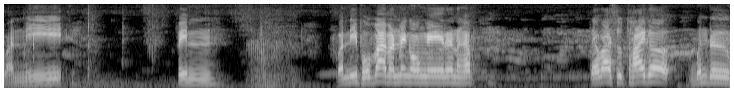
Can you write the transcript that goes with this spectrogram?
วันนี้เป็น วันนี้ผมว่ามันไม่งองเงแล้วนะครับ แต่ว่าสุดท้ายก็เหมือนเดิม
